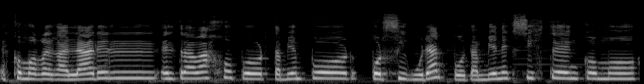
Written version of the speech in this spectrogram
es como regalar el, el, trabajo por también por, por figurar, pues también existen como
